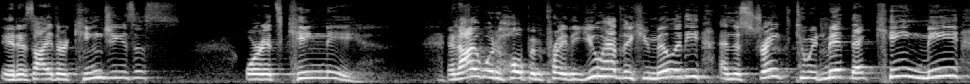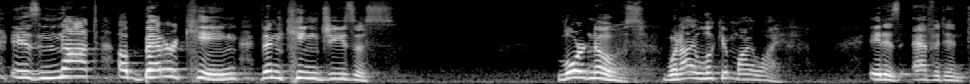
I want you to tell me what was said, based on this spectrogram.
it is either King Jesus or it's King me. And I would hope and pray that you have the humility and the strength to admit that King me is not a better king than King Jesus. Lord knows, when I look at my life, it is evident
